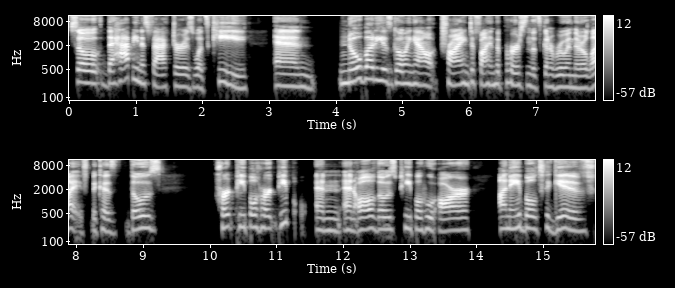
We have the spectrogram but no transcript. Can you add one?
So the happiness factor is what's key. And nobody is going out trying to find the person that's going to ruin their life because those hurt people hurt people. And and all those people who are unable to give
